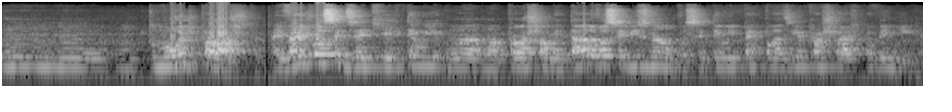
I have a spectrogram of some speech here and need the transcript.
um, um, um, tumor de próstata, ao invés de você dizer que ele tem uma, uma próstata aumentada, você diz, não, você tem uma hiperplasia prostática benigna.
